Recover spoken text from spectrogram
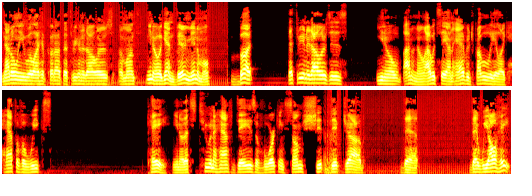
Not only will I have cut out that three hundred dollars a month, you know, again very minimal, but that three hundred dollars is, you know, I don't know. I would say on average probably like half of a week's pay. You know, that's two and a half days of working some shit dick job that that we all hate.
